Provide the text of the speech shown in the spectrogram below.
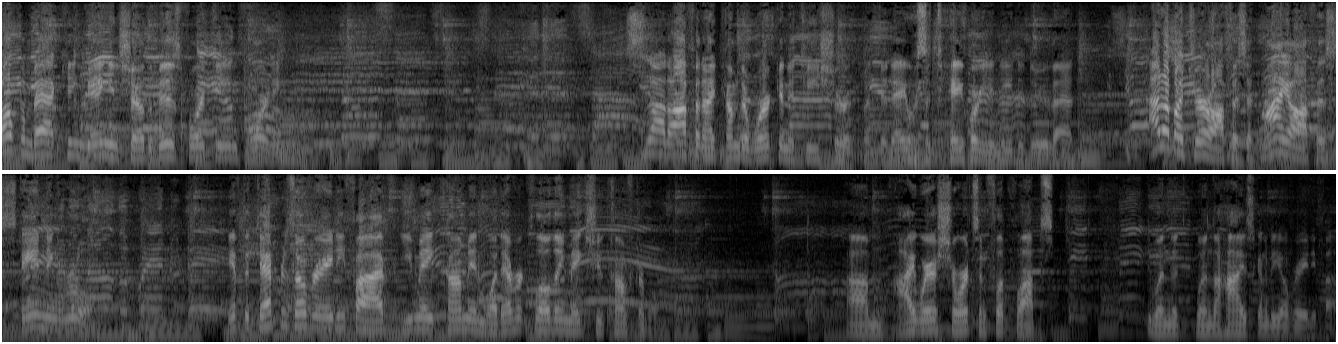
Welcome back, King Banaian Show, the Biz 1440. It's not often I come to work in a t-shirt, but today was a day where you need to do that. I don't know about your office. At my office, standing rule. If the temp is over 85, you may come in whatever clothing makes you comfortable. Um, I wear shorts and flip flops when the when the high is going to be over 85,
